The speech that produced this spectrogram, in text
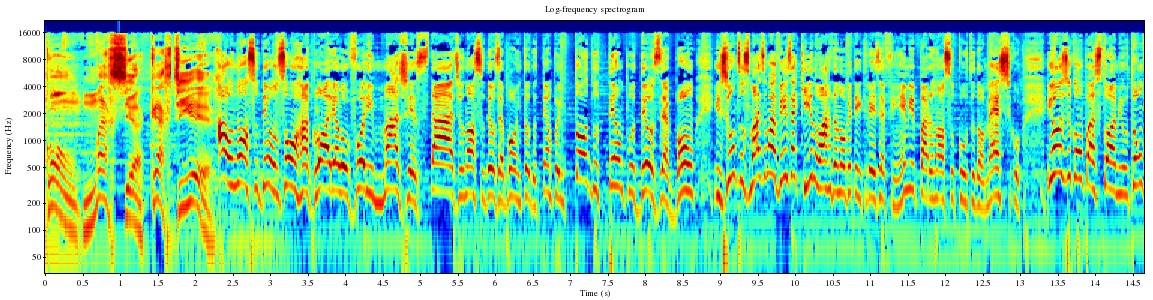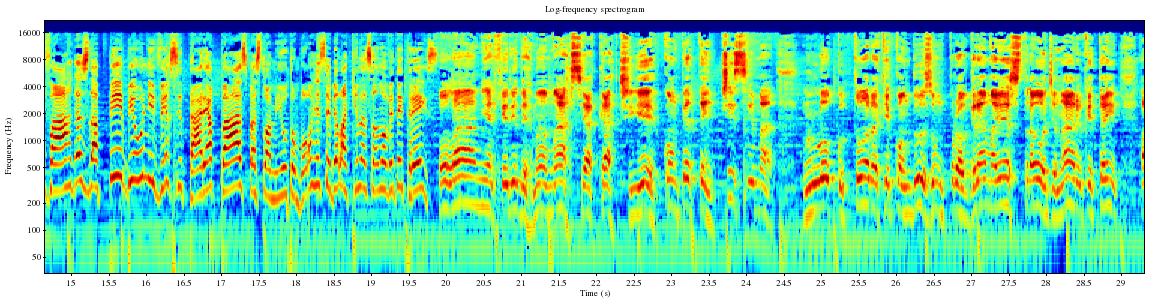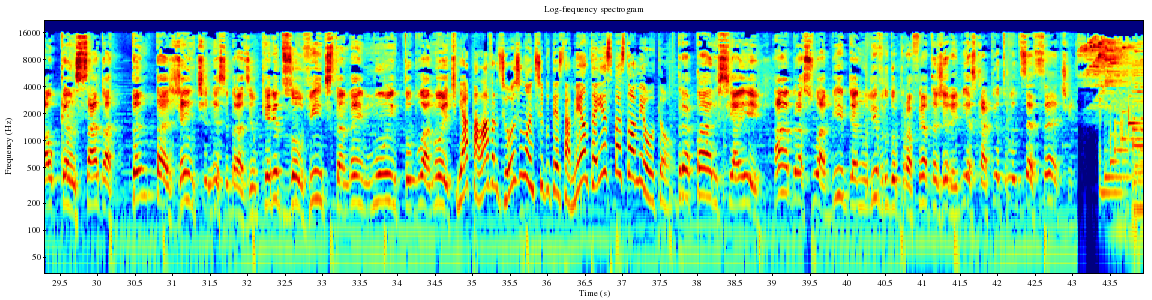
com Márcia Cartier. Ao nosso Deus honra, glória, louvor e majestade. O nosso Deus é bom em todo tempo, em todo tempo Deus é bom. E juntos mais uma vez aqui no Ar da 93 FM para o nosso culto doméstico. E hoje com o pastor Hamilton Vargas da PIB Universitária Paz. Pastor Hamilton, bom recebê-lo aqui na São 93. Olá, minha querida irmã Márcia Cartier, competentíssima locutora que conduz um programa extraordinário que tem alcançado a tanta gente nesse Brasil. Queridos ouvintes também, muito boa noite. E a palavra de hoje no Antigo Testamento é isso, pastor Milton? Prepare-se aí, abra sua Bíblia no livro do profeta Jeremias, capítulo 17.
